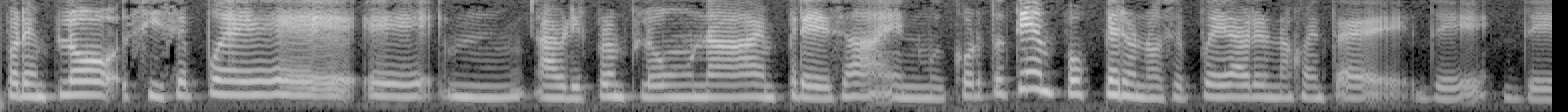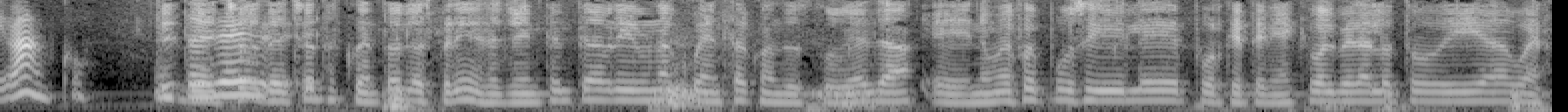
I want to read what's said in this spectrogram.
por ejemplo, sí se puede eh, mm, abrir, por ejemplo, una empresa en muy corto tiempo, pero no se puede abrir una cuenta de, de banco de, hecho, te cuento la experiencia. Yo intenté abrir una cuenta cuando estuve allá. Eh, no me fue posible porque tenía que volver al otro día. Bueno,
